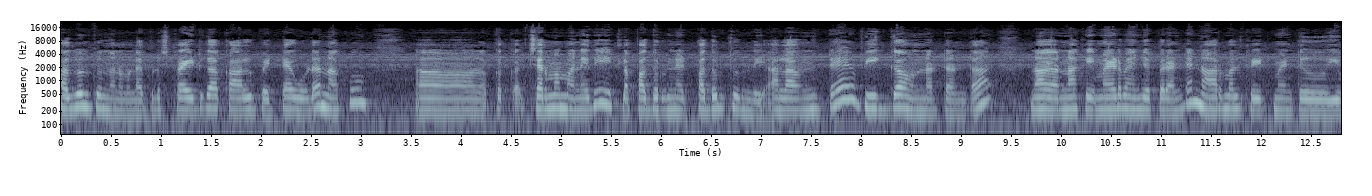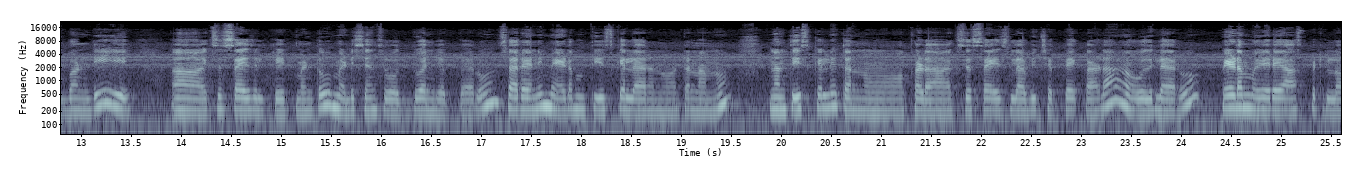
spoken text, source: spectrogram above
కదులుతుందనమాట ఇప్పుడు స్ట్రైట్గా కాలు పెట్టా కూడా నాకు చర్మం అనేది ఇట్లా పదురునే పదురుతుంది. అలా ఉంటే వీక్గా ఉన్నట్టంట. నా నాకు మేడం ఏం చెప్పారంటే నార్మల్ ట్రీట్మెంట్ ఇవ్వండి ఎక్సర్సైజ్ ట్రీట్మెంట్ మెడిసిన్స్ వద్దు అని చెప్పారు. సరే అని మేడం తీసుకెళ్ళారనమాట నన్ను. నన్ను తీసుకెళ్ళి తను అక్కడ ఎక్సర్సైజ్లు అవి చెప్పే కాడ వదిలారు. మేడం వేరే హాస్పిటల్లో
